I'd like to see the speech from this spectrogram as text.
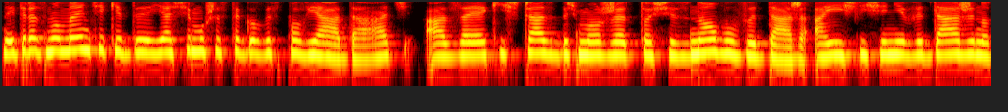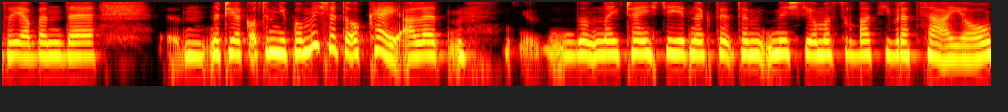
No i teraz w momencie, kiedy ja się muszę z tego wyspowiadać, a za jakiś czas być może to się znowu wydarzy, a jeśli się nie wydarzy, no to ja będę znaczy jak o tym nie pomyślę, to okej, okay, ale no, najczęściej jednak te, te, myśli o masturbacji wracają,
